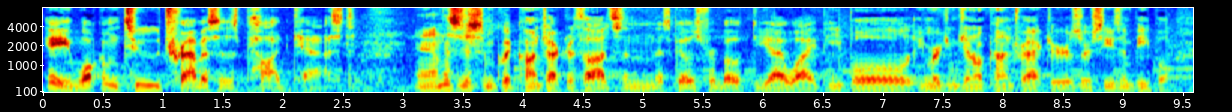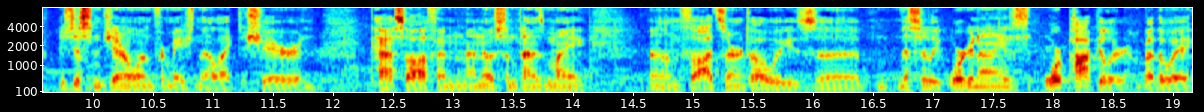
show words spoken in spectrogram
Hey, welcome to Travis's podcast. And this is just some quick contractor thoughts, and this goes for both DIY people, emerging general contractors, or seasoned people. There's just some general information that I like to share and pass off, and I know sometimes my um, thoughts aren't always uh, necessarily organized or popular, by the way.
